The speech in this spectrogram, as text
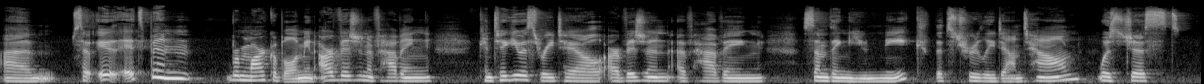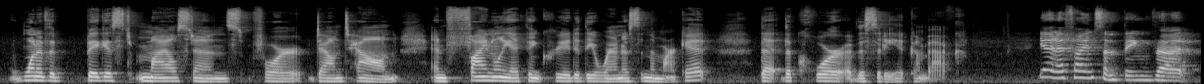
Um, so it, it's been remarkable. I mean our vision of having contiguous retail our vision of having something unique that's truly downtown was just one of the biggest milestones for downtown and finally i think created the awareness in the market that the core of the city had come back. Yeah and i find something that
